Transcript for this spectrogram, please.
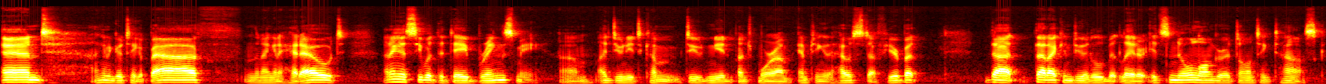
And I'm going to go take a bath, and then I'm going to head out, and I'm going to see what the day brings me. Um, I do need to come, do need a bunch more um, emptying of the house stuff here, but that that I can do a little bit later. It's no longer a daunting task.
